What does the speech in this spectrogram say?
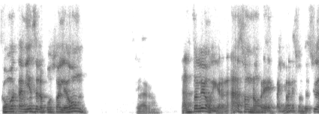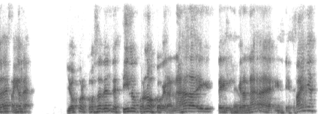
Como también se lo puso a León. Claro. Tanto León y Granada son nombres españoles, son de ciudades españolas. Yo por cosas del destino conozco Granada de, Granada en España,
